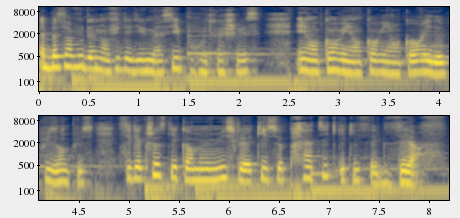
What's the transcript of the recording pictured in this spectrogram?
Et eh bien ça vous donne envie de dire merci pour autre chose. Et encore et encore et encore et de plus en plus. C'est quelque chose qui est comme un muscle qui se pratique et qui s'exerce.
